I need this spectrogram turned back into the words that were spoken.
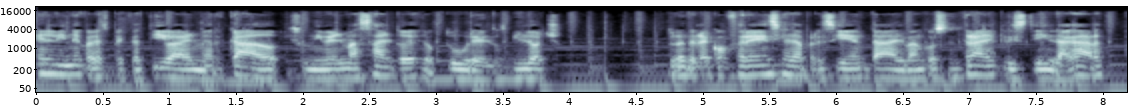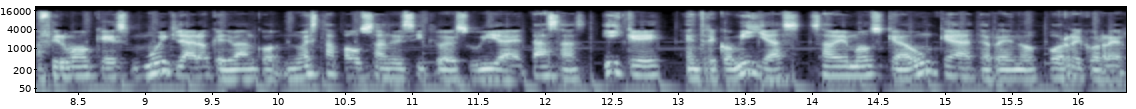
en línea con la expectativa del mercado y su nivel más alto desde octubre del 2008. Durante la conferencia, la presidenta del Banco Central, Christine Lagarde, afirmó que es muy claro que el banco no está pausando el ciclo de subida de tasas y que, entre comillas, sabemos que aún queda terreno por recorrer.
